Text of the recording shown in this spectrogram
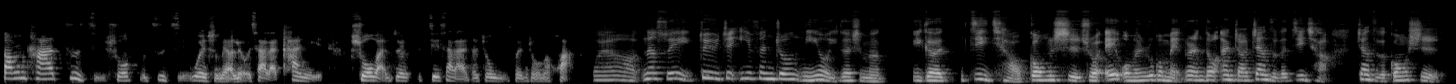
帮他自己说服自己为什么要留下来看你说完最接下来的这五分钟的话。哇哦，那所以对于这一分钟，你有一个什么一个技巧公式？说，哎，我们如果每个人都按照这样子的技巧，这样子的公式。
